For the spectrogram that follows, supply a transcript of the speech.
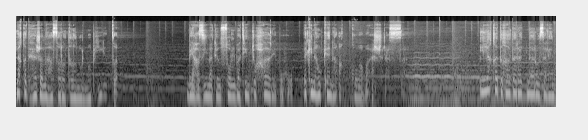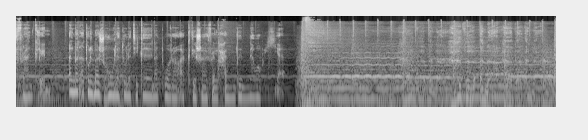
لقد هاجمها سرطان المبيض. بعزيمة صلبة تحاربه لكنه كان أقوى وأشرس. لقد غادرتنا روزاليند فرانكلين المرأة المجهولة التي كانت وراء اكتشاف الحمض النووي. هذا أنا هذا أنا هذا أنا.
